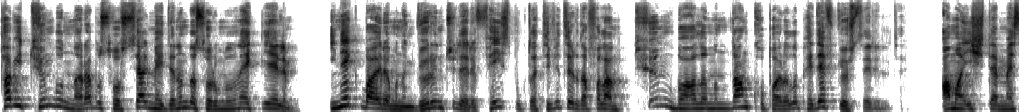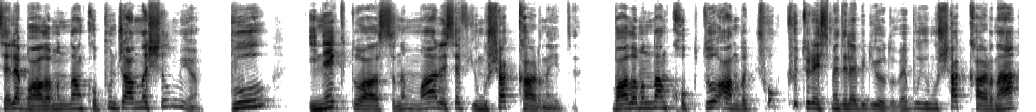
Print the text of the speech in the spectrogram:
Tabii tüm bunlara bu sosyal medyanın da sorumluluğunu ekleyelim. İnek bayramının görüntüleri Facebook'ta, Twitter'da falan tüm bağlamından koparılıp hedef gösterildi. Ama işte mesele bağlamından kopunca anlaşılmıyor. Bu inek duasının maalesef yumuşak karnıydı. Bağlamından koptuğu anda çok kötü resmedilebiliyordu ve bu yumuşak karna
